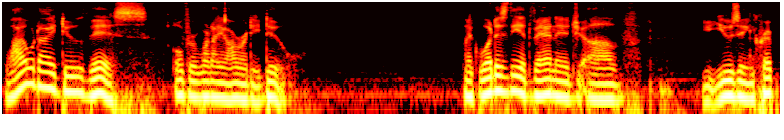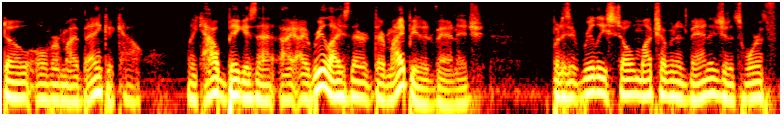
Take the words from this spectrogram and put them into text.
why would I do this over what I already do? Like, what is the advantage of using crypto over my bank account? Like, how big is that? I, I realize there there might be an advantage, but is it really so much of an advantage that it's worth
